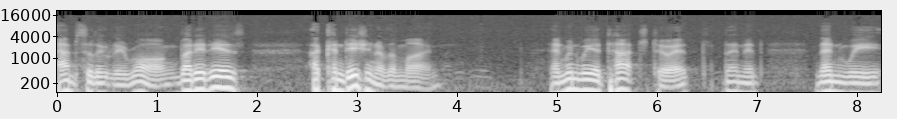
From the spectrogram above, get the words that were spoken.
absolutely wrong, but it is a condition of the mind. And when we attach to it, then it then we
